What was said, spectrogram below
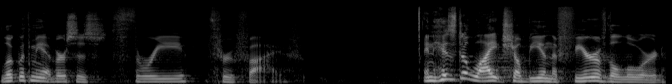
Look with me at verses 3 through 5. And his delight shall be in the fear of the Lord.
